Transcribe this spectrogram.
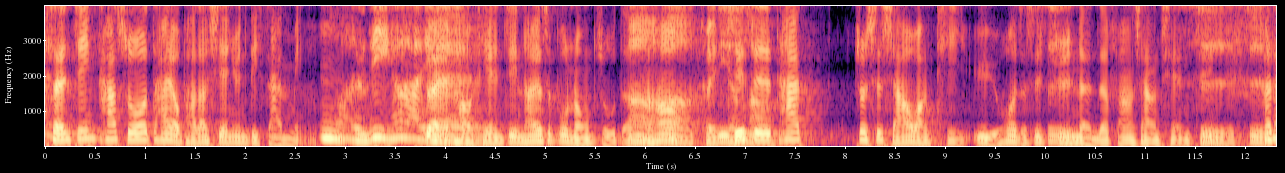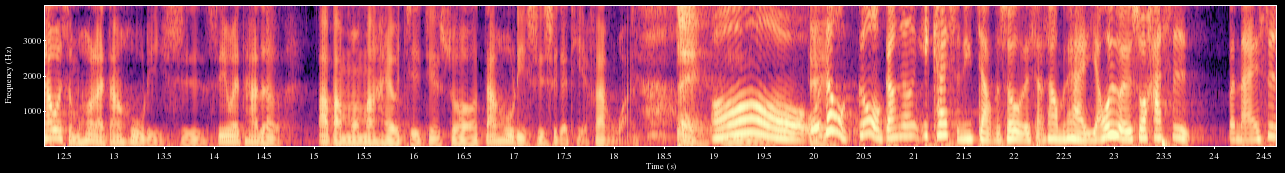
曾经他说他有跑到县运第三名，哇，很厉害，对，跑田径，他又是布农族的，然后其实他。就是想要往体育或者是军人的方向前进，是是。可他为什么后来当护理师？是因为他的爸爸妈妈还有姐姐说，当护理师是个铁饭碗。对，哦，我但我跟我刚刚一开始你讲的时候，我的想象不太一样。我以为说他是本来是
